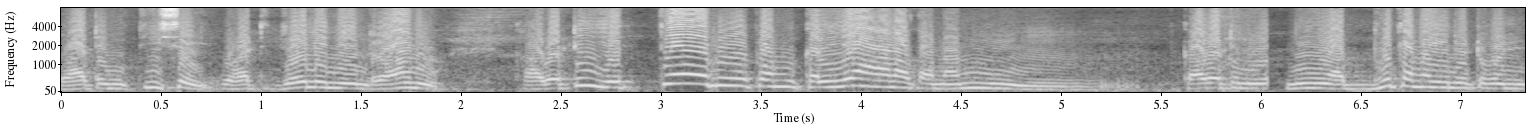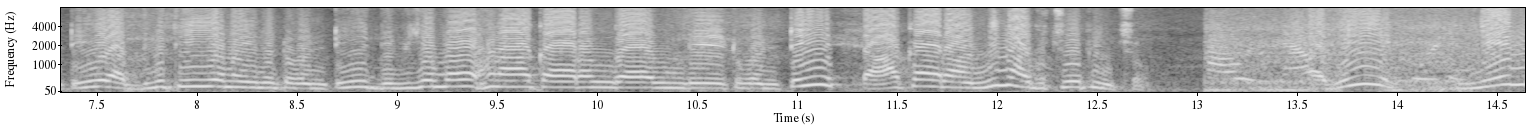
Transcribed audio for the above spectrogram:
వాటిని తీసేయి. వాటి జోలి నేను రాను. కాబట్టి ఎత్తే రూపం కళ్యాణతమం కాబట్టి నీ అద్భుతమైనటువంటి అద్వితీయమైనటువంటి దివ్యమోహనాకారంగా ఉండేటువంటి ఆకారాన్ని నాకు చూపించు. అది నేను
